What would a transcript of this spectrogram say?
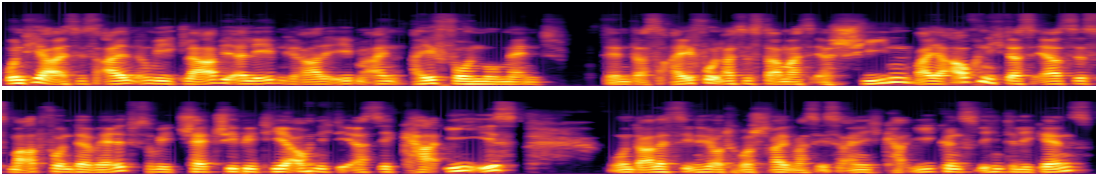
und ja, es ist allen irgendwie klar, wir erleben gerade eben einen iPhone-Moment. Denn das iPhone, als es damals erschien, war ja auch nicht das erste Smartphone der Welt, so wie ChatGPT auch nicht die erste KI ist, und da lässt sich natürlich auch darüber streiten, was ist eigentlich KI, künstliche Intelligenz.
